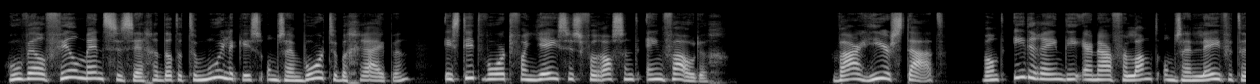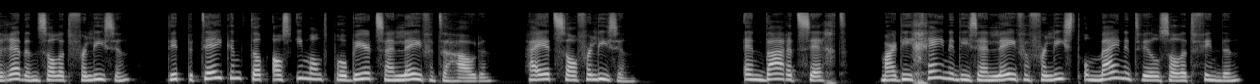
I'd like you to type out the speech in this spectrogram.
Hoewel veel mensen zeggen dat het te moeilijk is om zijn woord te begrijpen, is dit woord van Jezus verrassend eenvoudig. Waar hier staat, want iedereen die ernaar verlangt om zijn leven te redden zal het verliezen, dit betekent dat als iemand probeert zijn leven te houden, hij het zal verliezen. En waar het zegt, maar diegene die zijn leven verliest om mijnentwil zal het vinden,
